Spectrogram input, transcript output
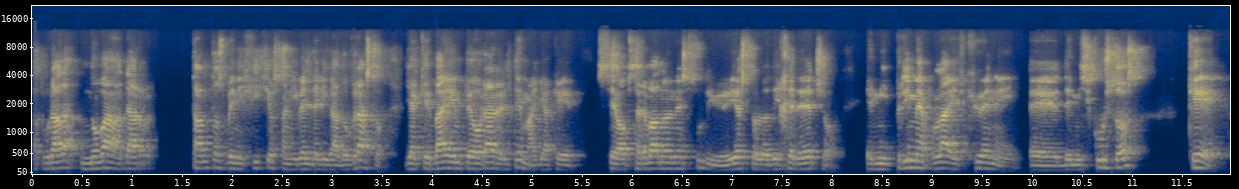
saturada no va a dar tantos beneficios a nivel del hígado graso, ya que va a empeorar el tema, ya que se ha observado en estudio, y esto lo dije de hecho en mi primer live QA eh, de mis cursos, que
